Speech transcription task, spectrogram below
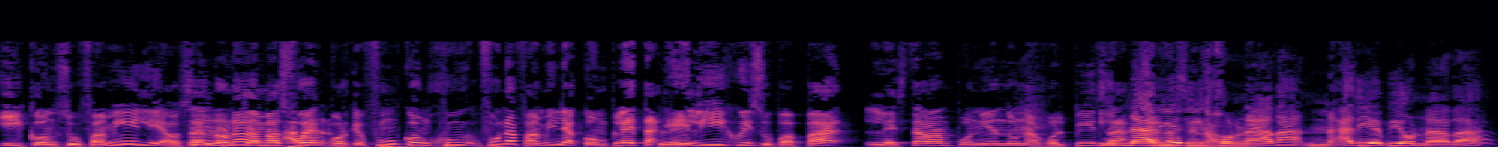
y con su familia, o sea, no nada más fue, porque fue un fue una familia completa. El hijo y su papá le estaban poniendo una golpiza. Y nadie dijo nada, nadie vio nada.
